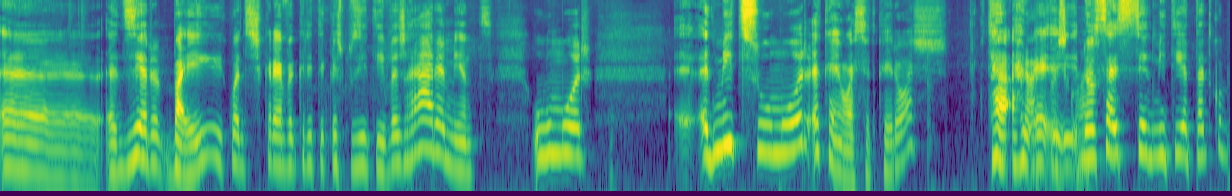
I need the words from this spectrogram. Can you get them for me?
uh, a dizer bem, quando se escreve críticas positivas, raramente o humor. Eh, admite-se o humor a quem ouça de Queiroz, Tá, ah, é, claro. Não sei se se admitia tanto como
